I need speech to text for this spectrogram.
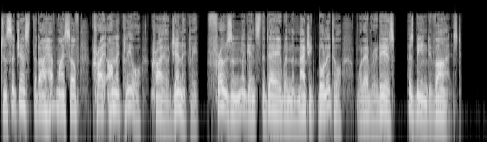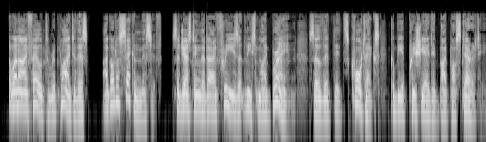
to suggest that I have myself cryonically or cryogenically frozen against the day when the magic bullet, or whatever it is, has been devised. When I failed to reply to this, I got a second missive suggesting that I freeze at least my brain so that its cortex could be appreciated by posterity.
